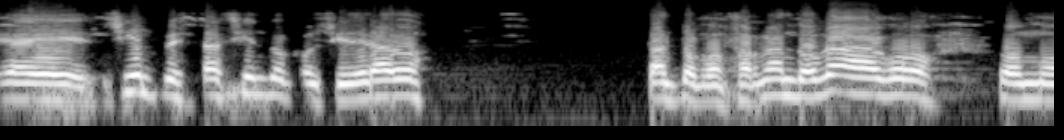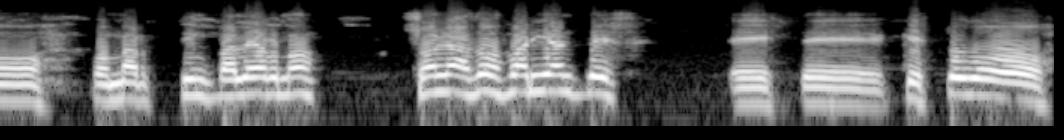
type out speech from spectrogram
eh, siempre está siendo considerado, tanto con Fernando Gago como con Martín Palermo, son las dos variantes este, que estuvo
